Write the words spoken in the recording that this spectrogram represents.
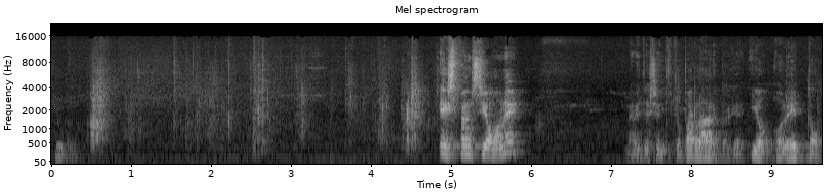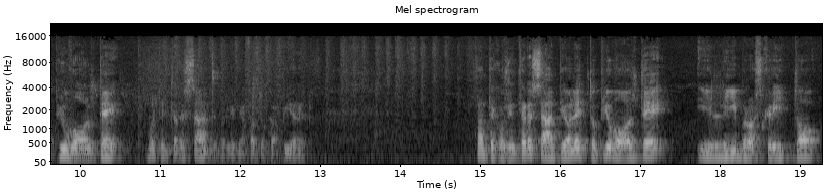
Chiudo. Espansione, ne avete sentito parlare perché io ho letto più volte, molto interessante perché mi ha fatto capire tante cose interessanti, ho letto più volte il libro scritto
